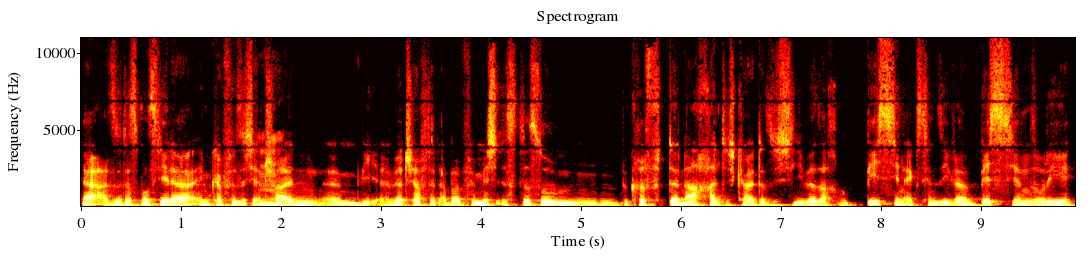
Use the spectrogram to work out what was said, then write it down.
Ja, also das muss jeder Imker für sich mhm. entscheiden, mhm. ähm, wie er wirtschaftet. Aber für mich ist das so ein Begriff der Nachhaltigkeit, dass ich lieber sage, ein bisschen extensiver, ein bisschen so die,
